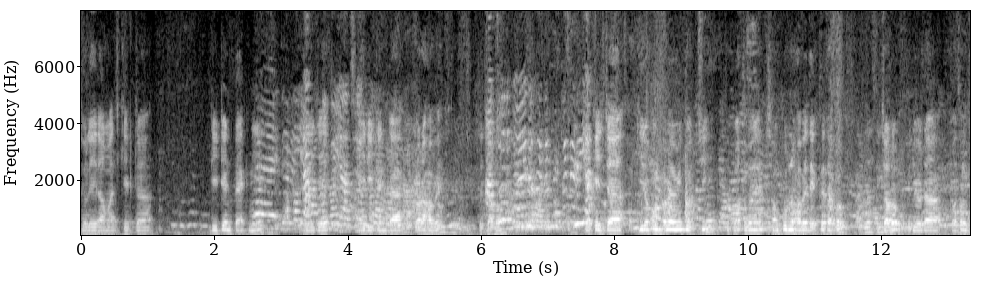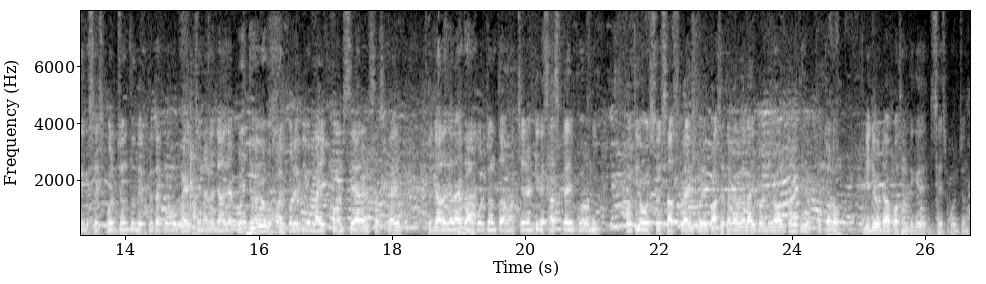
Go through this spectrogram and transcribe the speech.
চলে এলাম আজকে একটা রিটেন প্যাক নিয়ে। যে এই রিটেনটা করা হবে। তো চলো প্যাকেজটা কীরকমভাবে আমি করছি, তো প্রথমে সম্পূর্ণভাবে দেখতে থাকো। চলো, ভিডিওটা প্রথম থেকে শেষ পর্যন্ত দেখতে থাকো। ভাইয়ের চ্যানেলে যা যা করতে হবে অবশ্যই করে দিও। Like comment share and subscribe তো যারা যারা এখনও পর্যন্ত আমার চ্যানেলটিকে সাবস্ক্রাইব করনি, অতি অবশ্যই সাবস্ক্রাইব করে পাশে থাকা বেল আইকনটি করে দিও। তো চলো, ভিডিওটা প্রথম থেকে শেষ পর্যন্ত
